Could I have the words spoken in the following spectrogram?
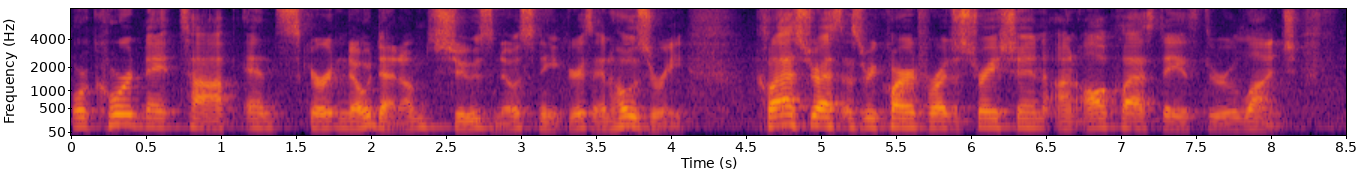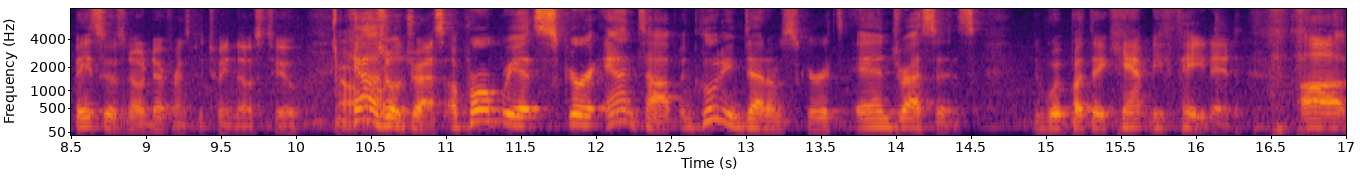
or coordinate top and skirt, no denim, shoes, no sneakers, and hosiery. Class dress is required for registration on all class days through lunch. Basically, there's no difference between those two. Oh. Casual dress, appropriate skirt and top, including denim skirts and dresses, but they can't be faded. Uh,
